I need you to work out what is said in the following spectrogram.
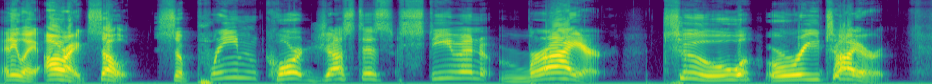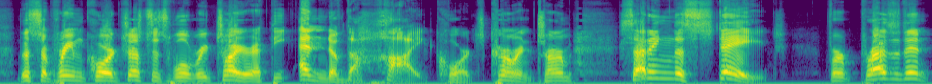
Anyway, all right. So Supreme Court Justice Stephen Breyer to retire. The Supreme Court Justice will retire at the end of the High Court's current term setting the stage for President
